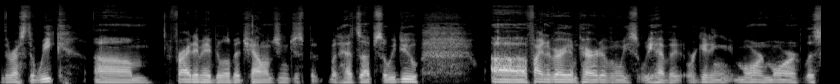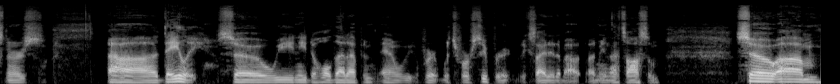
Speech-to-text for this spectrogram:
the rest of the week. Um, Friday may be a little bit challenging, just but, but heads up. So we do, uh, find it very imperative and we, we have it, we're getting more and more listeners uh, daily. So we need to hold that up, and, and we, which we're super excited about. I mean, that's awesome. So um,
